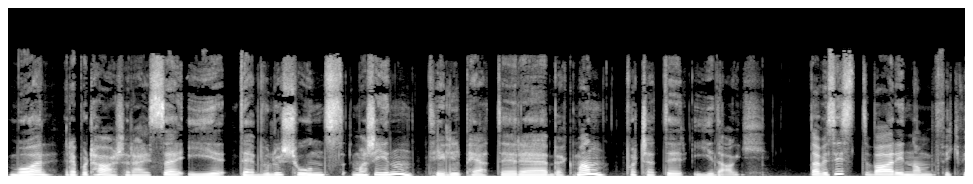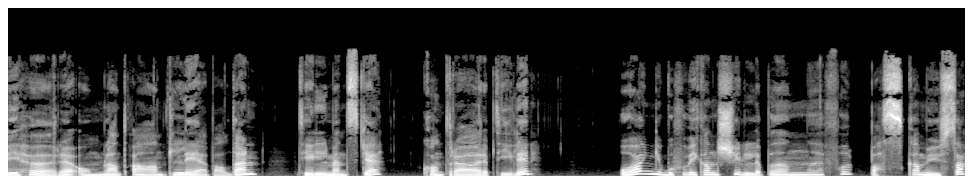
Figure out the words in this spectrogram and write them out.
Vår reportasjereise i devolusjonsmaskinen til Peter Bøckmann fortsetter i dag. Da vi sist var innom, fikk vi høre om blant annet levealderen til mennesket kontra reptiler, og hvorfor vi kan skylde på den forbaska musa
